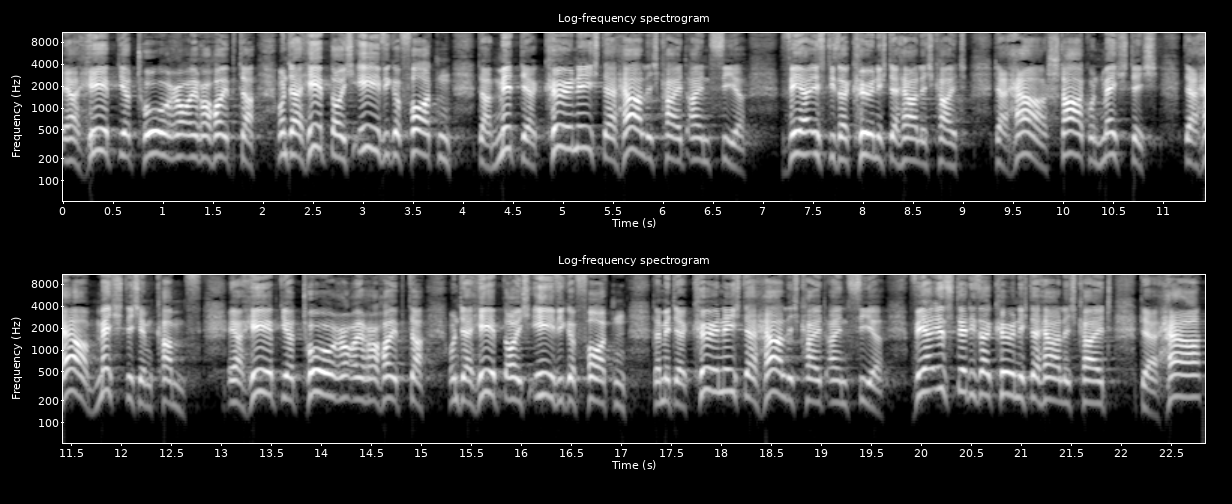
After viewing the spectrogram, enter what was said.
erhebt ihr Tore eurer Häupter und erhebt euch ewige Pforten, damit der König der Herrlichkeit einziehe. Wer ist dieser König der Herrlichkeit? Der Herr, stark und mächtig, der Herr, mächtig im Kampf. Erhebt ihr Tore eurer Häupter und erhebt euch ewige Pforten, damit der König der Herrlichkeit einziehe. Wer ist der, dieser König der Herrlichkeit? Der Herr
